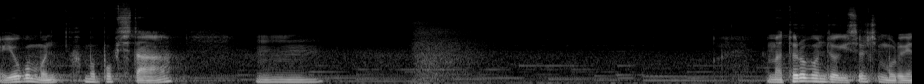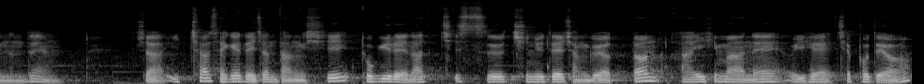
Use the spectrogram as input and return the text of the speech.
요건 뭔 한번 봅시다. 음, 아마 들어본 적 있을지 모르겠는데 자, 2차 세계대전 당시 독일의 나치스 친위대 장교였던 아이히만에 의해 체포되어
